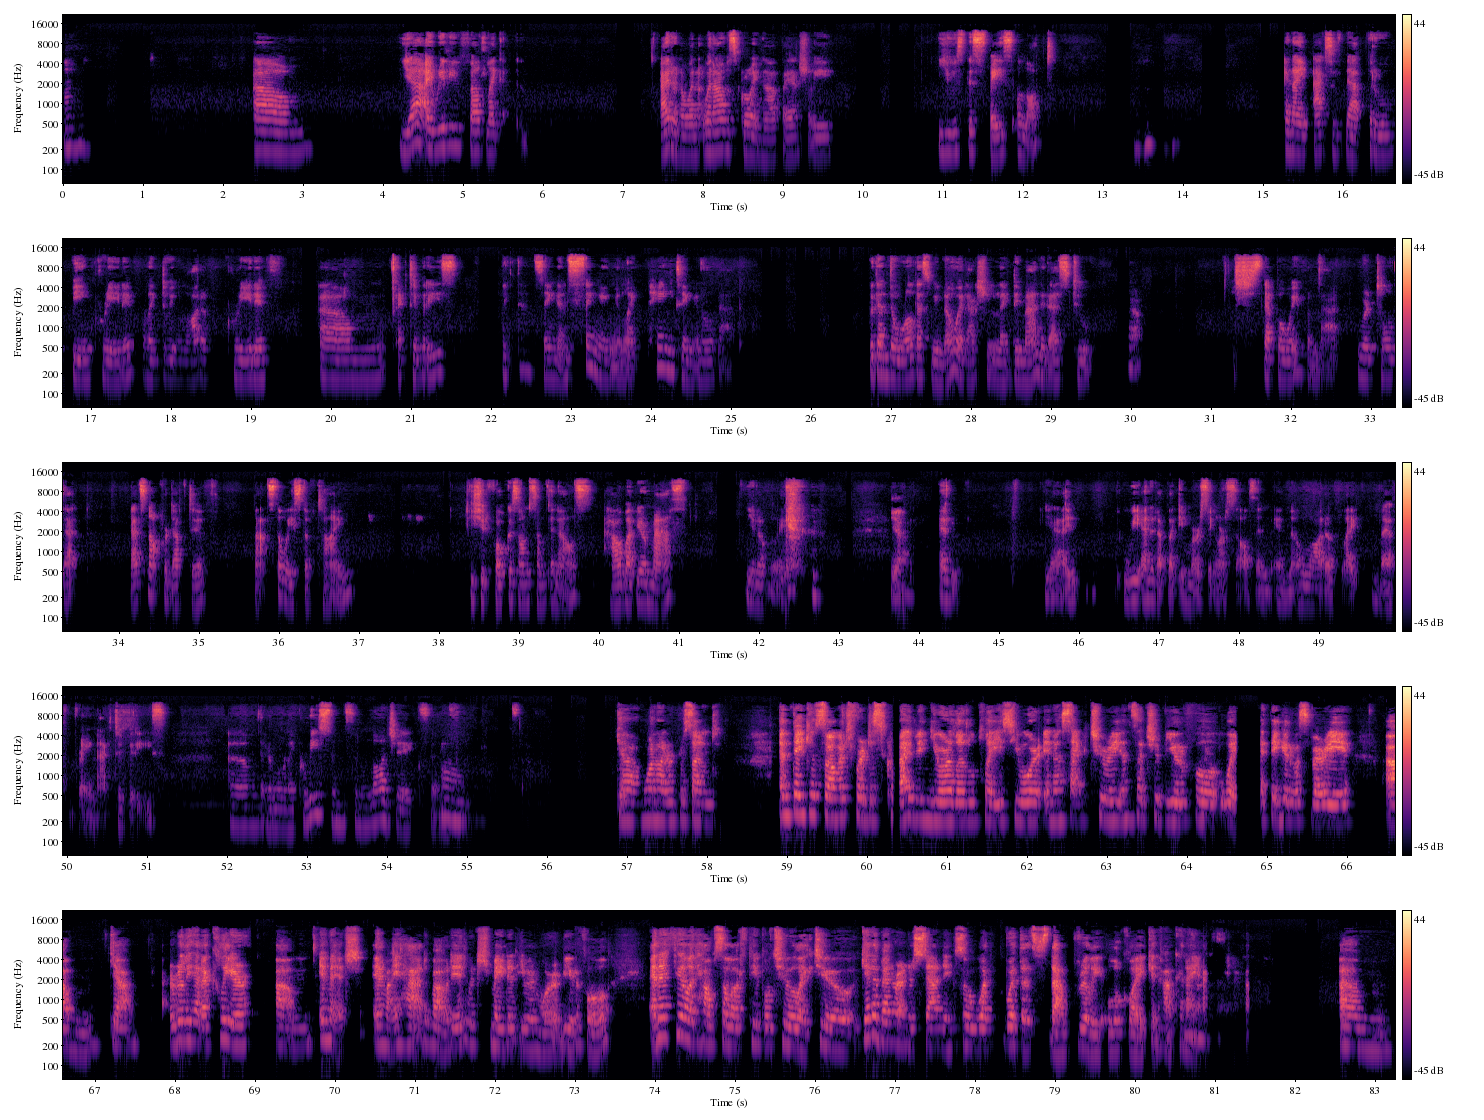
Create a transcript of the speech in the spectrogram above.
Mm-hmm. Um, yeah, I really felt like I don't know when when I was growing up, I actually used this space a lot. Mm-hmm and I access that through being creative, like doing a lot of creative um, activities, like dancing and singing and like painting and all that. But then the world as we know it actually like demanded us to yeah. step away from that. We're told that that's not productive. That's the waste of time. You should focus on something else. How about your math? You know, like yeah. And yeah, it, we ended up like immersing ourselves in, in a lot of like left brain activities um, that are more like reasons and logics and mm. yeah 100% and thank you so much for describing your little place. Your inner sanctuary in such a beautiful way. I think it was very um, yeah i really had a clear um, image in my head about it which made it even more beautiful and i feel it helps a lot of people too like to get a better understanding. So what what does that really look like and how can i act um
